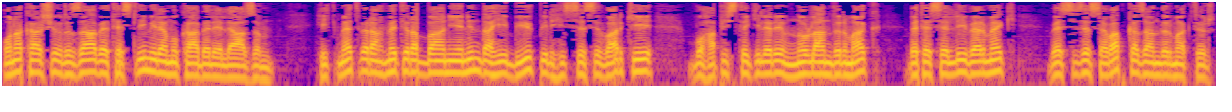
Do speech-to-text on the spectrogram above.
Ona karşı rıza ve teslim ile mukabele lazım. Hikmet ve rahmeti Rabbaniye'nin dahi büyük bir hissesi var ki bu hapistekileri nurlandırmak ve teselli vermek ve size sevap kazandırmaktır.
